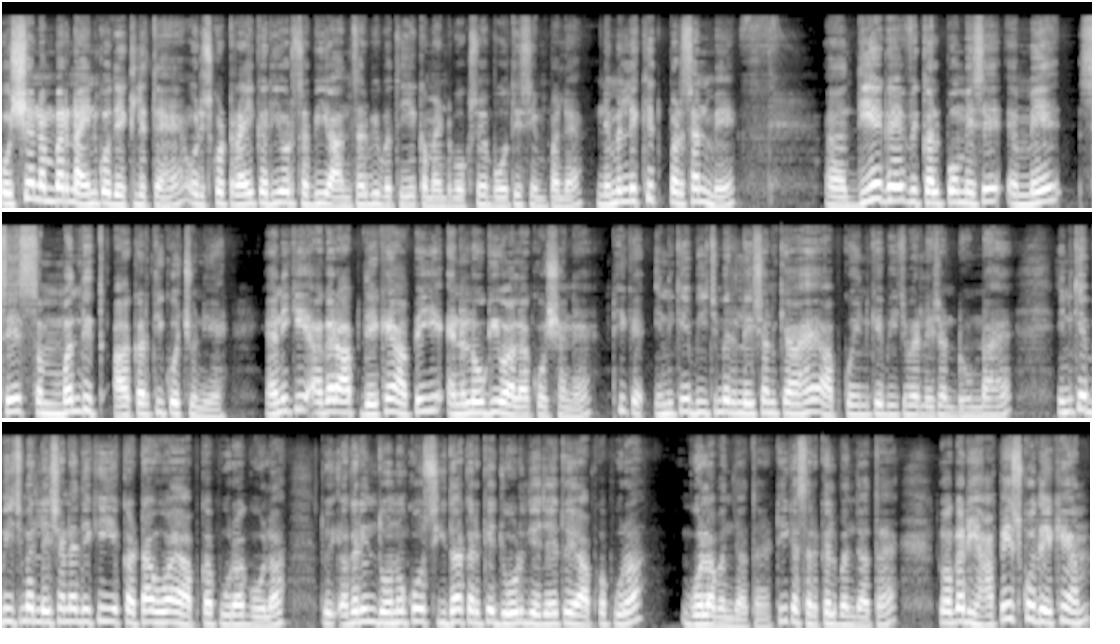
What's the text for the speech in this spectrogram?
क्वेश्चन नंबर नाइन को देख लेते हैं और इसको ट्राई करिए और सभी आंसर भी बताइए कमेंट बॉक्स में, बहुत ही सिंपल है। निम्नलिखित पर्सन में दिए गए विकल्पों में से में से संबंधित आकृति को चुनिए। यानी कि अगर आप देखें यहाँ पे ये एनालॉगी वाला क्वेश्चन है, ठीक है? इनके बीच में रिलेशन क्या है? आपको इनके बीच में रिलेशन ढूंढना है। इनके बीच में रिलेशन है, देखिए ये कटा हुआ है आपका पूरा गोला। तो अगर इन दोनों को सीधा करके जोड़ दिया जाए तो ये आपका पूरा गोला बन जाता है, ठीक है सर्कल बन जाता है। तो अगर यहाँ पे इसको देखें हम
